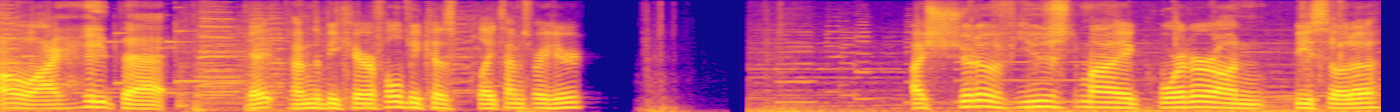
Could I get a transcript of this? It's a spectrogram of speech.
oh, I hate that. Okay, time to be careful because playtime's right here. I should have used my quarter on BSODA.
